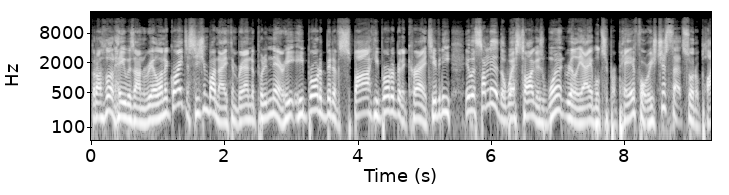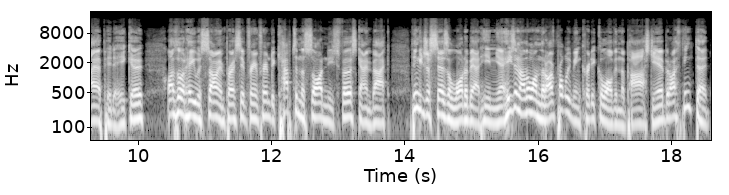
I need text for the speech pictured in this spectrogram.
but I thought he was unreal and a great decision by Nathan Brown to put him there. He, he brought a bit of spark, he brought a bit of creativity. It was something that the West Tigers weren't really able to prepare for. He's just that sort of player, Peter Hiku. I thought he was so impressive for him, for him to captain the side in his first game back. I think it just says a lot about him. Yeah, he's another one that I've probably been critical of in the past. Yeah, but I think that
